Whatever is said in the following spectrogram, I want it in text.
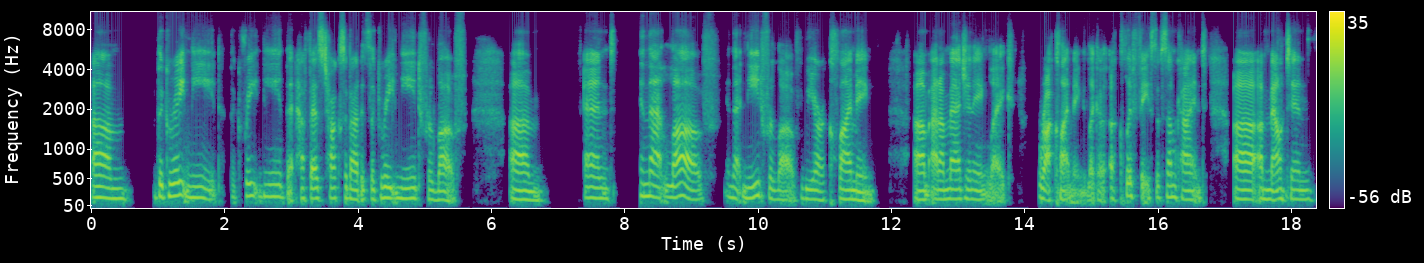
Um, the great need, the great need that Hafez talks about is the great need for love. Um, and in that love, in that need for love, we are climbing um, and imagining like rock climbing, like a, a cliff face of some kind, uh, a mountain,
